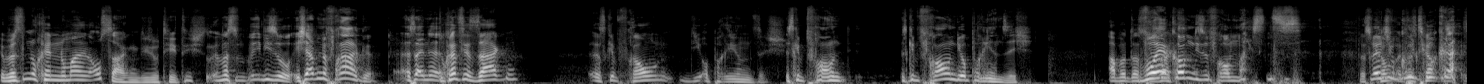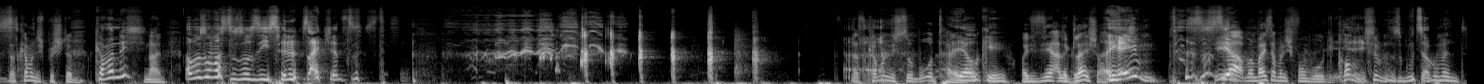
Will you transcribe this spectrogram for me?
Aber das sind doch keine normalen Aussagen, die du tätigst. Was, wieso? Ich habe eine Frage. Ist eine, Du kannst ja sagen, es gibt Frauen, die operieren sich. es gibt Frauen, es gibt Frauen, die operieren sich. Aber das Woher sagst, kommen diese Frauen meistens? das welchem kann, das, kann, Kulturkreis? das kann man nicht bestimmen. Kann man nicht? Nein. Aber so, was du so siehst, wenn du das einschätzt. Das kann man nicht so beurteilen. Ja, okay. Weil die sehen ja alle gleich aus. Ja, eben. Das ist Ja, man weiß aber nicht, von wo die kommen. Ja, stimmt, das ist ein gutes Argument.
